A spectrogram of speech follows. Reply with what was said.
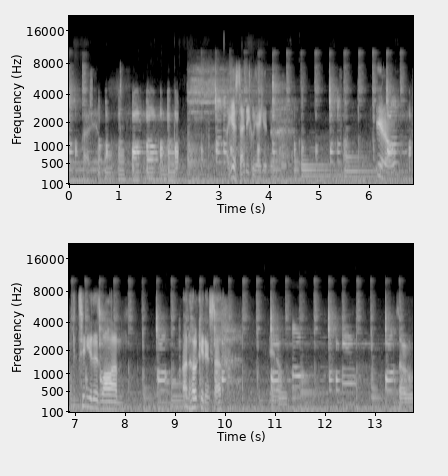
oh shit. I guess technically I can. Uh, you know, continue this while I'm unhooking and stuff. You know. So.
